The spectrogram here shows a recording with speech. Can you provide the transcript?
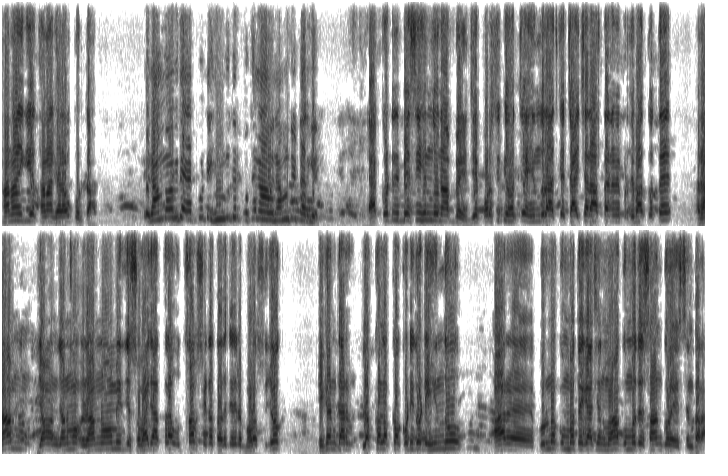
থানায় গিয়ে থানা ঘেরাও করতে হবে। রামনবমীতে এক কোটি হিন্দুদের কোথায় না হবে না টার্গেট এক কোটির বেশি হিন্দু নামবে। যে পরিস্থিতি হচ্ছে হিন্দুরা আজকে চাইছে রাস্তায় নেমে প্রতিবাদ করতে। রাম জন- জন্ম রামনবমীর যে শোভাযাত্রা উৎসব সেটা তাদের কাছে বড় সুযোগ। এখানকার লক্ষ লক্ষ কোটি কোটি হিন্দু আর পূর্ণ কুম্ভতে গেছেন মহাকুম্ভতে স্নান করে এসেছেন তারা।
